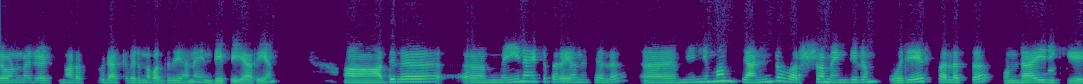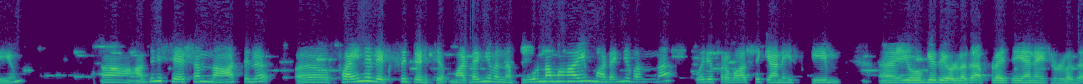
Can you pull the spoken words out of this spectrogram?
ഗവൺമെന്റ് നടപ്പിലാക്കി വരുന്ന പദ്ധതിയാണ് എൻ ഡി പി എം. അതിൽ മെയിൻ ആയിട്ട് പറയാന്ന് വെച്ചാൽ മിനിമം രണ്ട് വർഷമെങ്കിലും ഒരേ സ്ഥലത്ത് ഉണ്ടായിരിക്കുകയും അതിനുശേഷം നാട്ടിൽ ഫൈനൽ എക്സിറ്റ് അടിച്ച് മടങ്ങി വന്ന പൂർണമായും മടങ്ങി വന്ന ഒരു പ്രവാസിക്കാണ് ഈ സ്കീം യോഗ്യതയുള്ളത് അപ്ലൈ ചെയ്യാനായിട്ടുള്ളത്.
